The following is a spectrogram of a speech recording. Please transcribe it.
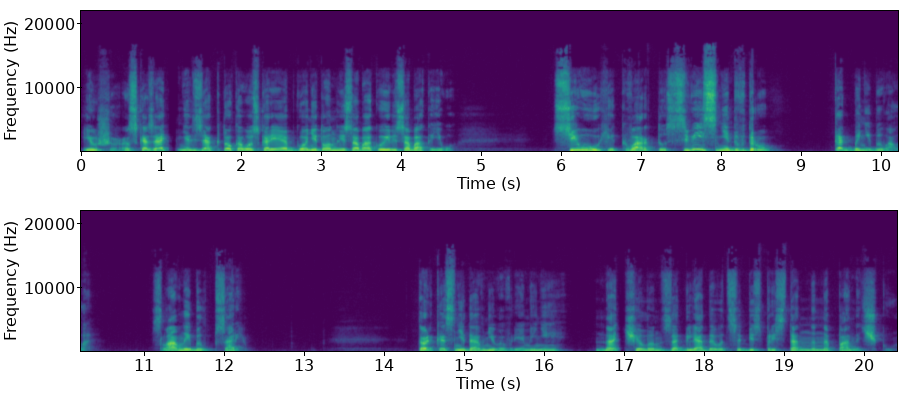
и уж рассказать нельзя, кто кого скорее обгонит, он ли собаку или собака его. Сивухи кварту свистнет вдруг, как бы ни бывало. Славный был псарь. Только с недавнего времени Начал он заглядываться беспрестанно на паночку.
